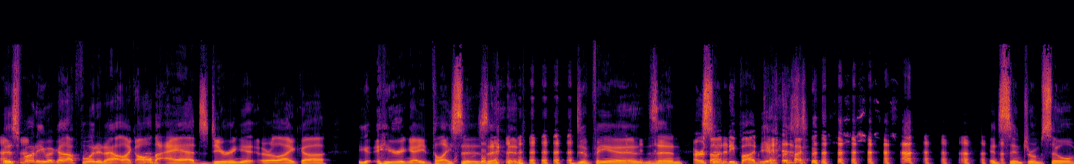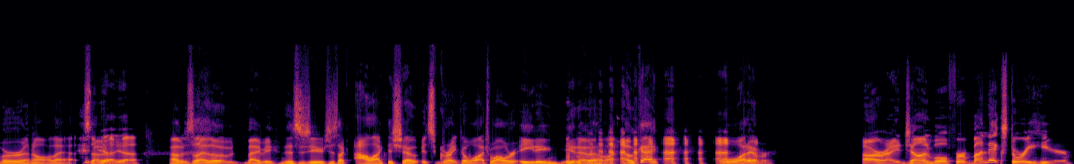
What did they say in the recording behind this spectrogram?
It's funny because I pointed out like all the ads during it are like uh, hearing aid places and depends and Earth Cent- Oddity podcast. and Centrum Silver and all that. So yeah, yeah. I was like, look, baby, this is you. She's like, I like the show. It's great to watch while we're eating. You know, I'm like, okay, whatever. All right, John. Well, for my next story here,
